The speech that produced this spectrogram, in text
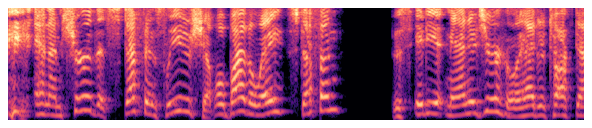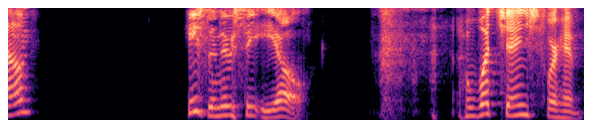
and I'm sure that Stefan's leadership. Oh, by the way, Stefan, this idiot manager who I had to talk down, he's the new CEO. what changed for him?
